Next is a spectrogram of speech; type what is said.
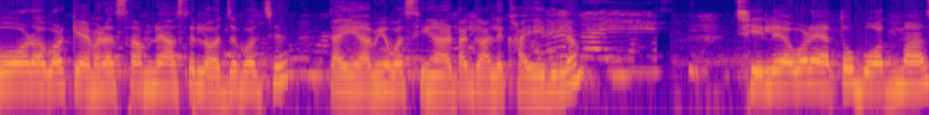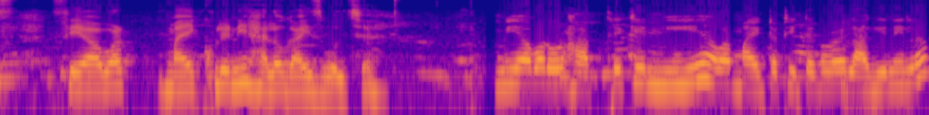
বর আবার ক্যামেরার সামনে আসতে লজ্জা পাচ্ছে, তাই আমি আবার সিঙ্গারাটা গালে খাইয়ে দিলাম। ছেলে আবার এত বদমাস, সে আবার মাইক খুলে নিয়ে, হ্যালো গাইস বলছে। আমি আবার ওর হাত থেকে নিয়ে আবার মাইকটা ঠিকঠাকভাবে লাগিয়ে নিলাম।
